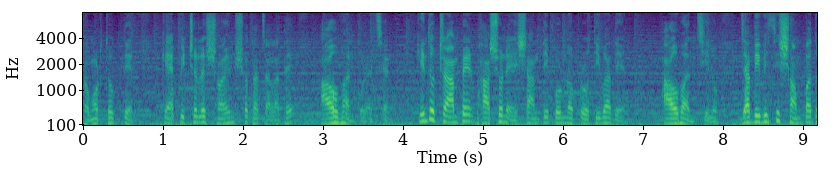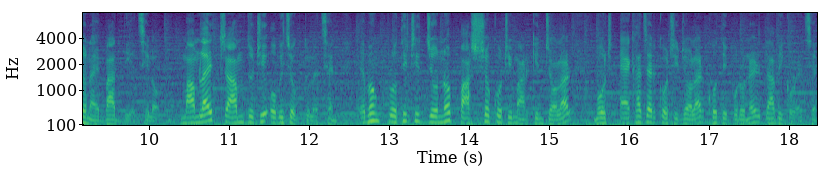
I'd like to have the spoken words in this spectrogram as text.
সমর্থকদের ক্যাপিটলে সহিংসতা চালাতে আহ্বান করেছেন। কিন্তু ট্রাম্পের ভাষণে শান্তিপূর্ণ প্রতিবাদের আহ্বান ছিল, যা বিবিসির সম্পাদনায় বাদ দিয়েছিল। মামলায় ট্রাম্প দুটি অভিযোগ তুলেছেন এবং প্রতিটির জন্য পাঁচশো কোটি মার্কিন ডলার, মোট এক হাজার কোটি ডলার ক্ষতিপূরণের দাবি করেছেন।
